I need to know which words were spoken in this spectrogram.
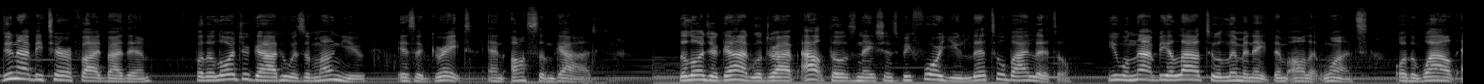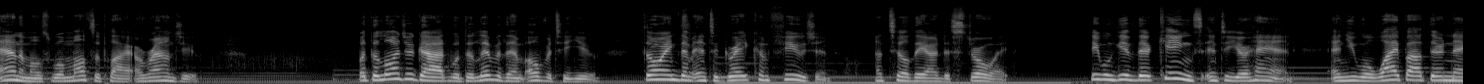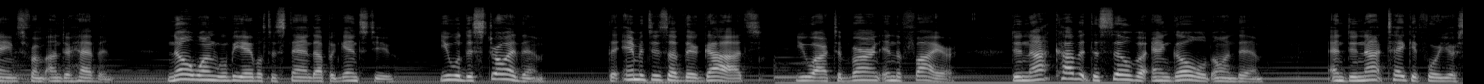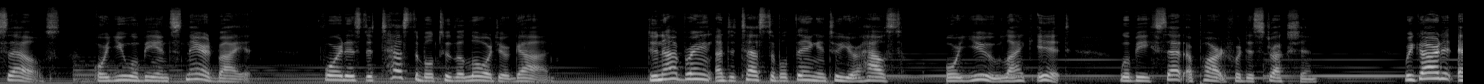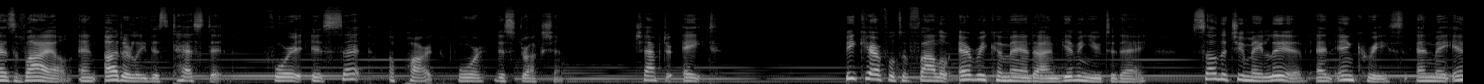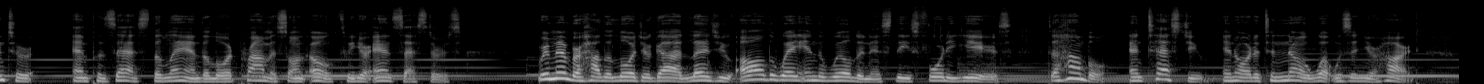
Do not be terrified by them, for the Lord your God who is among you is a great and awesome God. The Lord your God will drive out those nations before you little by little. You will not be allowed to eliminate them all at once, or the wild animals will multiply around you. But the Lord your God will deliver them over to you, throwing them into great confusion until they are destroyed. He will give their kings into your hand, and you will wipe out their names from under heaven. No one will be able to stand up against you. You will destroy them. The images of their gods you are to burn in the fire. Do not covet the silver and gold on them, and do not take it for yourselves, or you will be ensnared by it for it is detestable to the Lord your God. Do not bring a detestable thing into your house, or you, like it, will be set apart for destruction. Regard it as vile and utterly detested, for it is set apart for destruction. Chapter 8 Be careful to follow every command I am giving you today, so that you may live and increase and may enter and possess the land the Lord promised on oath to your ancestors. Remember how the Lord your God led you all the way in the wilderness these forty years to humble and test you in order to know what was in your heart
